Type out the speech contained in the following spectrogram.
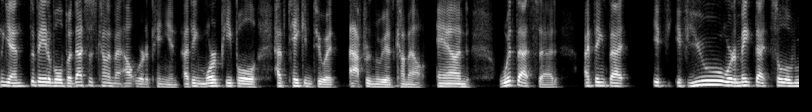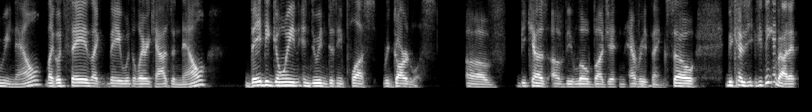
Again, debatable, but that's just kind of my outward opinion. I think more people have taken to it after the movie has come out. And with that said, I think that if if you were to make that solo movie now, like let's say like they with the Larry Kasdan now, they'd be going and doing Disney Plus regardless of because of the low budget and everything. So, because if you think about it,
